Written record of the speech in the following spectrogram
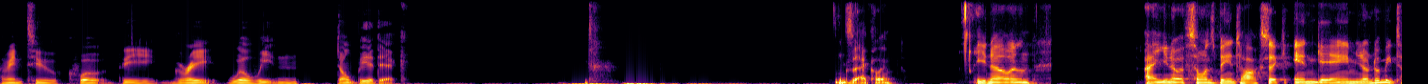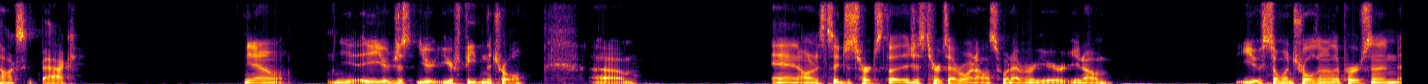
I mean, to quote the great Wil Wheaton, don't be a dick. exactly. You know, and I, you know, if someone's being toxic in game, you know, don't be toxic back. You know, you're just you're you're feeding the troll, um, and honestly, it just hurts the it just hurts everyone else whenever you're you know. You someone trolls another person,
